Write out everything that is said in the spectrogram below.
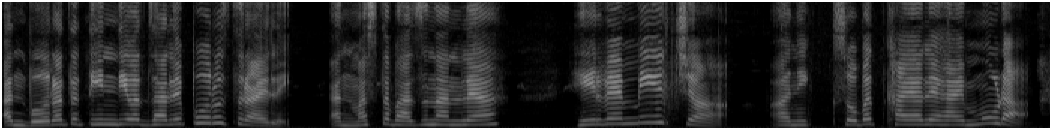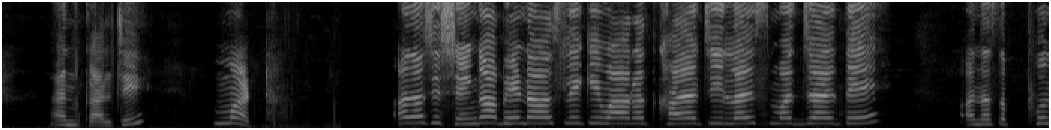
आणि बोरं तर तीन दिवस झाले पुरूच राहिले. आणि मस्त भाजून आणल्या. हिरव्या मिरच्या आणि सोबत खायला आहे मुडा. आणि कालचे मठ. आणि असे शेंगा भेंडा असले की वारात खायची लयच मज्जा येते. आणि असं फुल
